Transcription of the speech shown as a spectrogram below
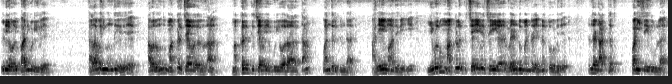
வீடியோவை பதிவிடுகிறேன். தளபதி வந்து அவர் வந்து மக்கள் சேவகர் தான். மக்களுக்கு சேவை புரியவராகத்தான் வந்திருக்கின்றார். அதே மாதிரி இவரும் மக்களுக்கு சேவை செய்ய வேண்டும் என்ற எண்ணத்தோடு இந்த டாக்டர் பணி செய்துள்ளார்.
